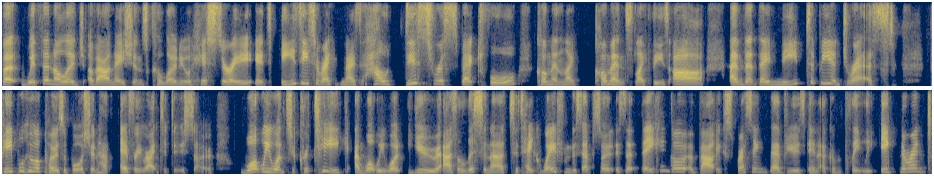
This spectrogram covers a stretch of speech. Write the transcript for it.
But with the knowledge of our nation's colonial history, it's easy to recognize how disrespectful comment like comments like these are and that they need to be addressed. People who oppose abortion have every right to do so. What we want to critique and what we want you as a listener to take away from this episode is that they can go about expressing their views in a completely ignorant,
